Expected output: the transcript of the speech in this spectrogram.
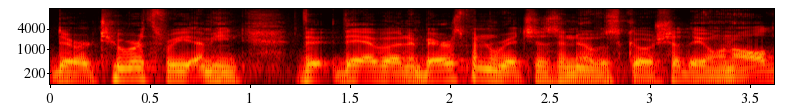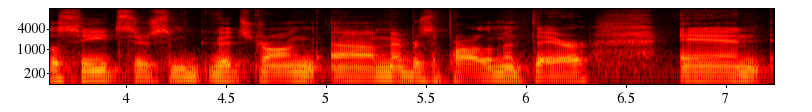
There are two or three. I mean, they, they, have an embarrassment of riches in Nova Scotia. They own all the seats. There's some good, strong uh, members of parliament there, and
